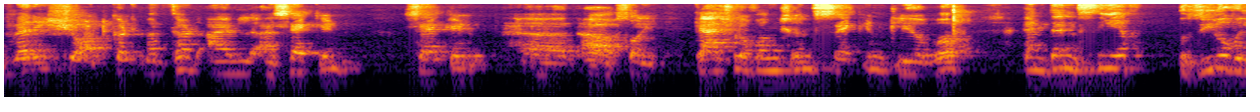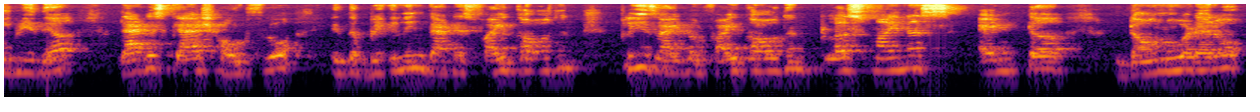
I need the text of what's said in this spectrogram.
Very shortcut method. I will a second, second, uh, uh, sorry, cash flow function, second clear work, and then CF 0 will be there. That is cash outflow. In the beginning that is 5000 please write down 5000 plus minus enter downward arrow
